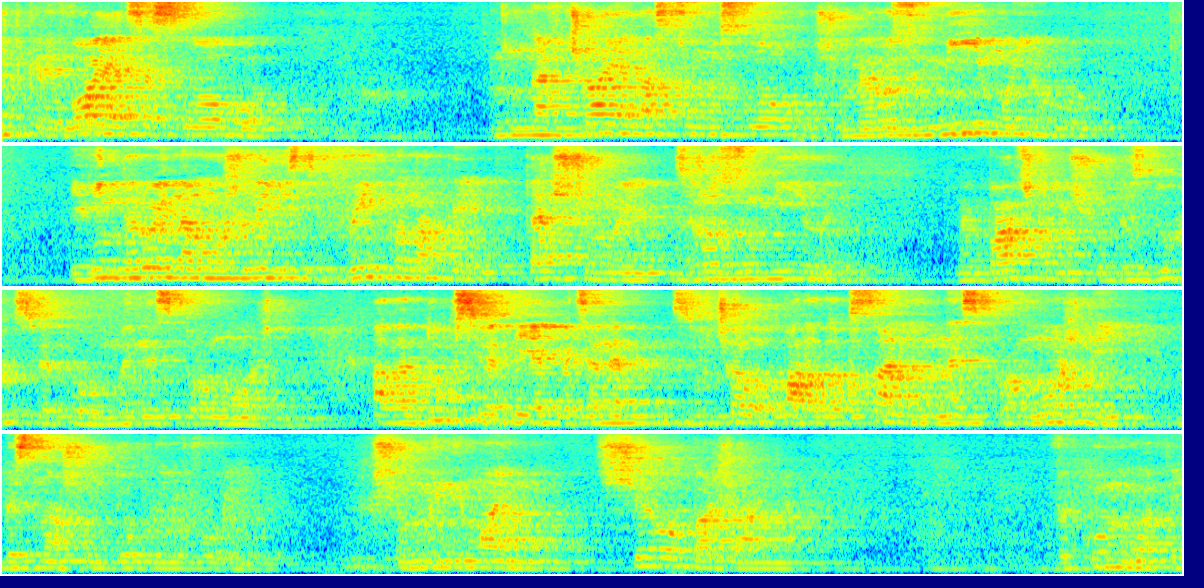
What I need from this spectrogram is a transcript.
відкриває це слово, Він навчає нас цьому слову, що ми розуміємо його. І Він дарує нам можливість виконати те, що ми зрозуміли. Ми бачимо, що без Духа Святого ми не спроможні. Але Дух Святий, якби це не звучало парадоксально, не спроможний без нашої доброї волі. Якщо ми не маємо щирого бажання виконувати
